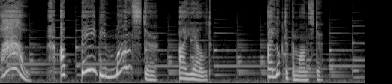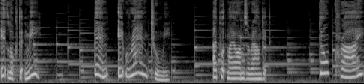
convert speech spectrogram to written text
Wow! A baby monster! I yelled. I looked at the monster. It looked at me. Then it ran to me. I put my arms around it. Don't cry,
